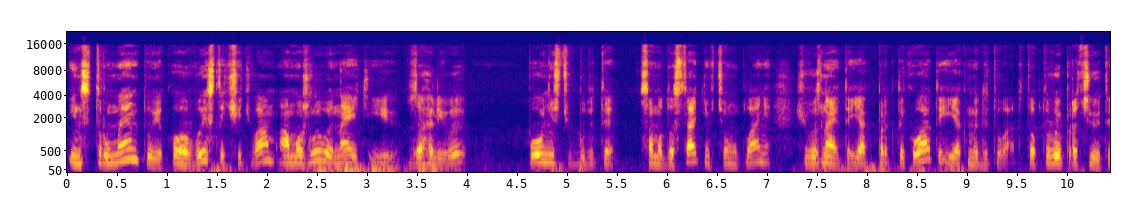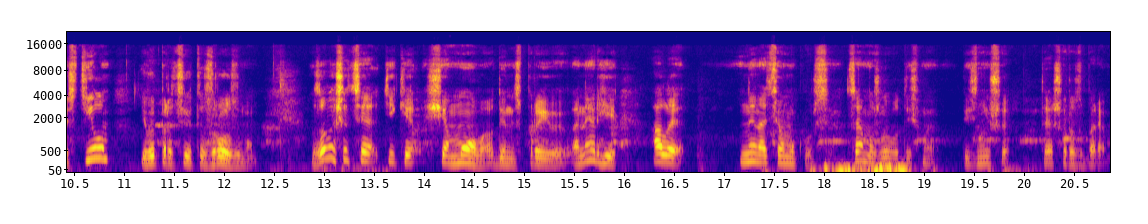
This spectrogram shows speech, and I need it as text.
інструменту, якого вистачить вам, а можливо, навіть і взагалі ви повністю будете самодостатні в цьому плані, що ви знаєте, як практикувати і як медитувати. Тобто ви працюєте з тілом і ви працюєте з розумом. Залишиться тільки ще мова, один із проявів енергії, але не на цьому курсі. Це можливо десь ми пізніше теж розберемо.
